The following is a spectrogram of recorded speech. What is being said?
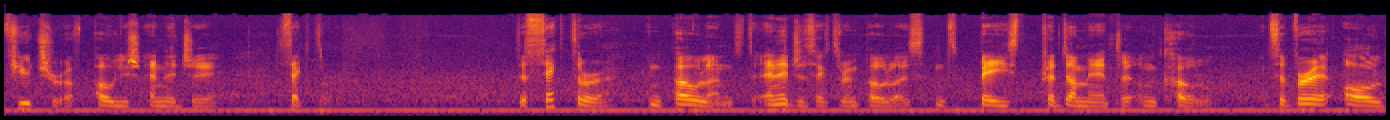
future of Polish energy sector. The sector in Poland, the energy sector in Poland, is based predominantly on coal. It's a very old,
